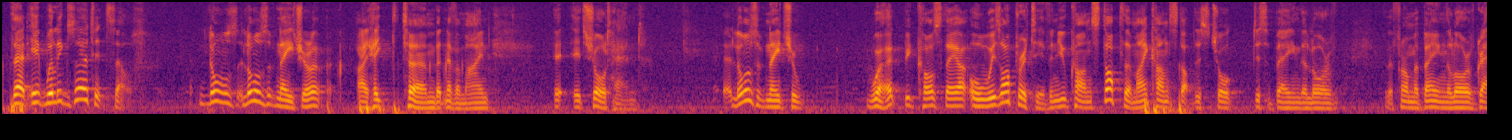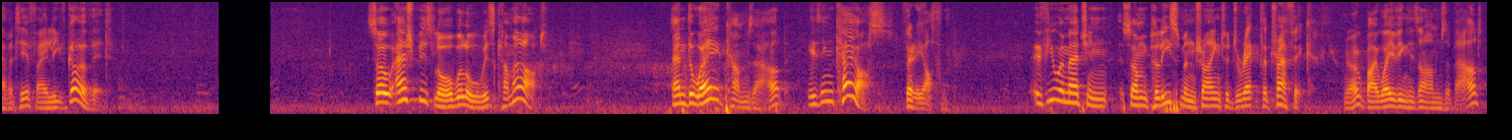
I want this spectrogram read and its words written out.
that it will exert itself. Laws, laws of nature, I hate the term, but never mind, it, it's shorthand. Laws of nature work because they are always operative and you can't stop them. I can't stop this chalk disobeying the law of, from obeying the law of gravity if I leave go of it. So Ashby's law will always come out. And the way it comes out is in chaos very often. If you imagine some policeman trying to direct the traffic, you know, by waving his arms about,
